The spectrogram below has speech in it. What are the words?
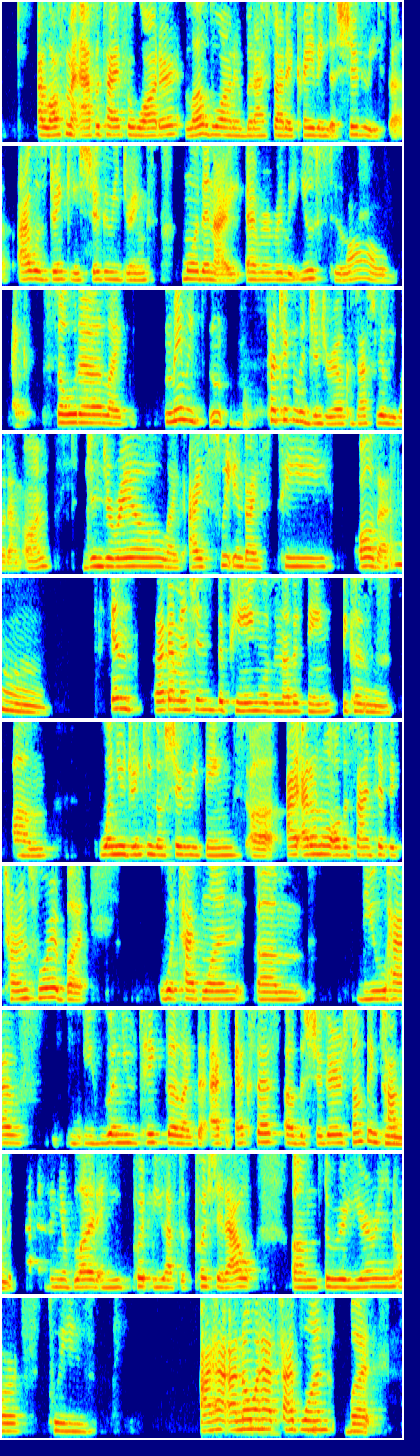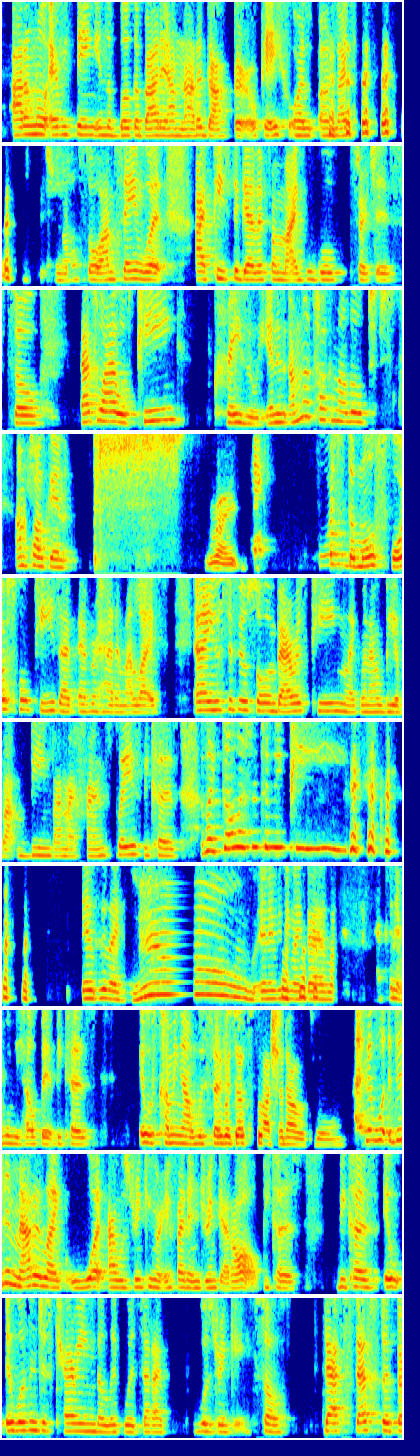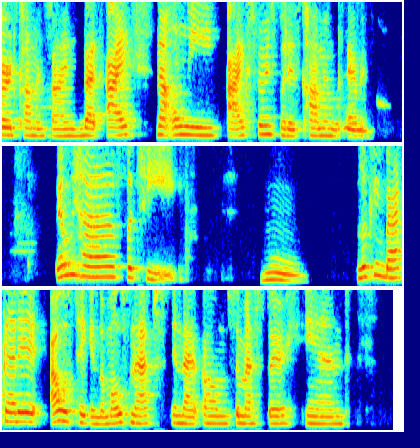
I lost my appetite for water, loved water, but I started craving the sugary stuff. I was drinking sugary drinks more than I ever really used to. Wow. Like soda, like mainly, mm, particularly ginger ale, because that's really what I'm on ginger ale, like ice sweetened iced tea, all that. Mm. And like I mentioned, the peeing was another thing because mm. um, when you're drinking those sugary things, uh, I, I don't know all the scientific terms for it, but with type one, um, you have you, when you take the like the ex- excess of the sugar, something toxic mm. happens in your blood, and you put you have to push it out um, through your urine or please. I ha- I know I have type one, but I don't know everything in the book about it. I'm not a doctor, okay, or, a life professional. So I'm saying what I pieced together from my Google searches. So that's why I was peeing crazily, and I'm not talking about little. I'm talking. Right force the most forceful pees I've ever had in my life. And I used to feel so embarrassed peeing, like when I would be about being by my friend's place because I'm like, don't listen to me pee. They'd be like, and everything like that. Like, I couldn't really help it because it was coming out with such. It was just flush it out. Yeah. And it, it didn't matter like what I was drinking or if I didn't drink at all because because it it wasn't just carrying the liquids that I was drinking. So that's that's the third common sign that I not only I experience, but is common with everyone. Then we have fatigue. Mm. Looking back at it, I was taking the most naps in that um, semester and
